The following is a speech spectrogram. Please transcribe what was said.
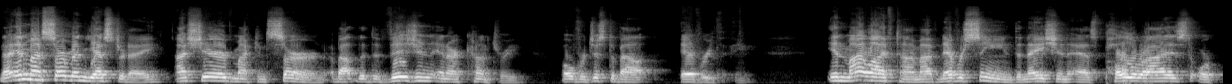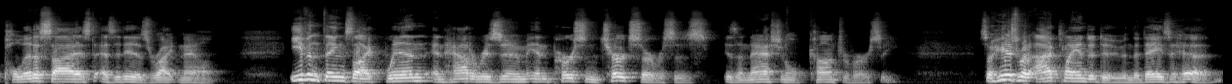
Now, in my sermon yesterday, I shared my concern about the division in our country over just about everything. In my lifetime, I've never seen the nation as polarized or politicized as it is right now. Even things like when and how to resume in person church services is a national controversy. So here's what I plan to do in the days ahead.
